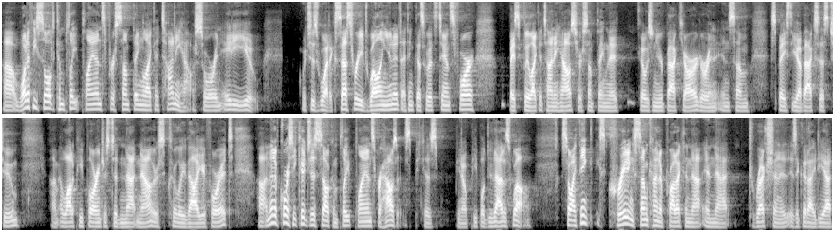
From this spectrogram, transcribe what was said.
Uh, what if he sold complete plans for something like a tiny house or an ADU, which is what accessory dwelling unit? I think that's what it stands for. Basically, like a tiny house or something that goes in your backyard or in, in some space that you have access to. Um, a lot of people are interested in that now. There's clearly value for it. Uh, and then, of course, he could just sell complete plans for houses because you know people do that as well. So I think creating some kind of product in that in that direction is a good idea.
